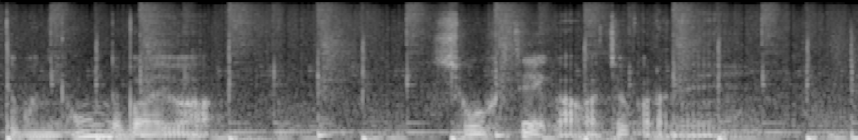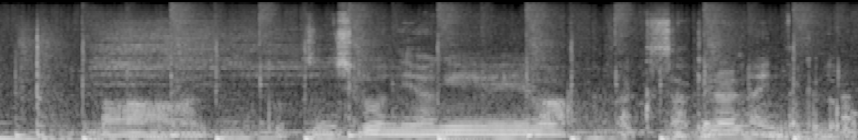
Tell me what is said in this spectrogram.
でも日本の場合は消費税が上がっちゃうからね。まあどっちにしろ値上げは避けられないんだけど。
